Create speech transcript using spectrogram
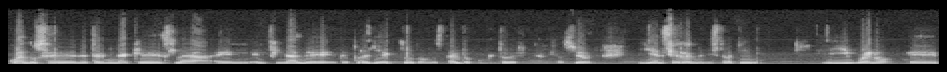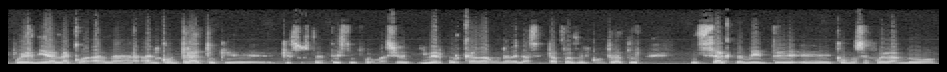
cuándo se determina que es la, el, final de, proyecto, dónde está el documento de finalización y el cierre administrativo. Y bueno, eh, pueden ir a la, al contrato que, que sustenta esta información y ver por cada una de las etapas del contrato exactamente cómo se fue dando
